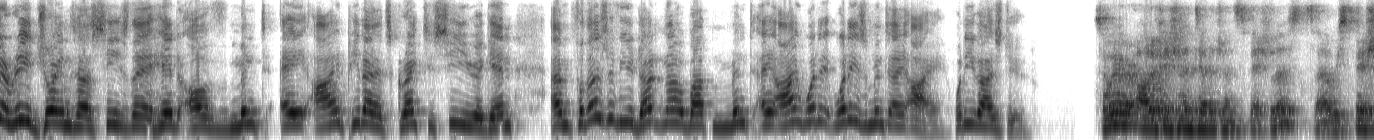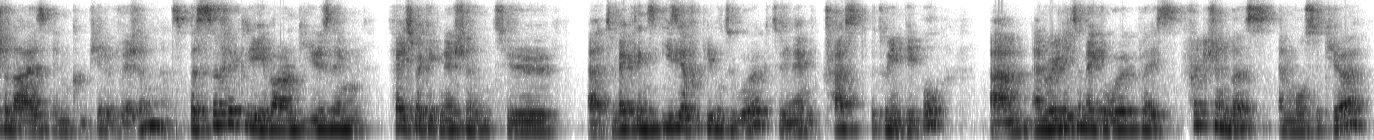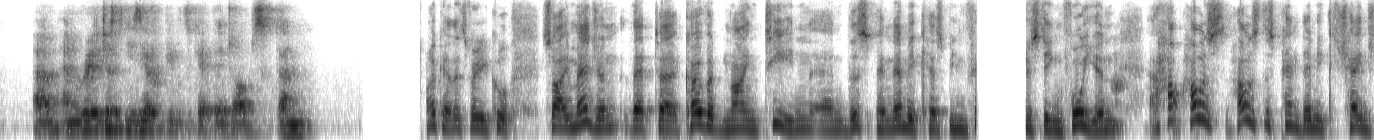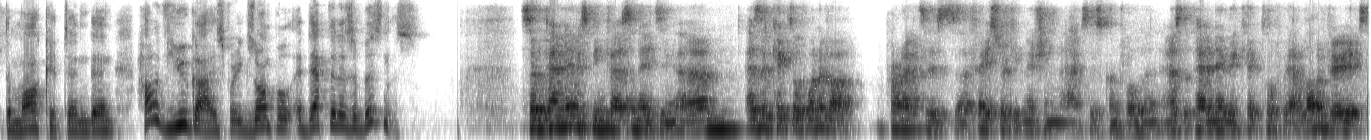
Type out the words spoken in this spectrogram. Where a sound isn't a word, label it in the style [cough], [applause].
Peter Reid joins us. He's the head of Mint AI. Peter, it's great to see you again. Um, for those of you who don't know about Mint AI, what is, what is Mint AI? What do you guys do? So we're artificial intelligence specialists. Uh, we specialize in computer vision and specifically around using face recognition to uh, to make things easier for people to work, to enable trust between people, um, and really to make the workplace frictionless and more secure, um, and really just easier for people to get their jobs done. Okay, that's very cool. So I imagine that uh, COVID 19 and this pandemic has been interesting for you. And how, how, is, how has this pandemic changed the market? And, and how have you guys, for example, adapted as a business? So the pandemic's been fascinating. Um, as it kicked off, one of our products is uh, face recognition access control. And as the pandemic kicked off, we had a lot of very exciting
